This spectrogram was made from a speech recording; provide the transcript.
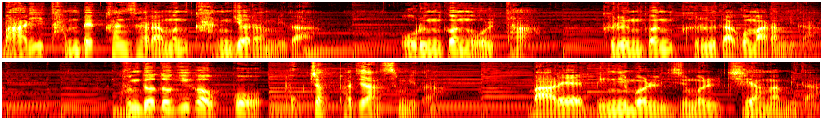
말이 담백한 사람은 간결합니다. 옳은 건 옳다, 그른 건 그르다고 말합니다. 군더더기가 없고 복잡하지 않습니다. 말의 미니멀리즘을 지향합니다.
